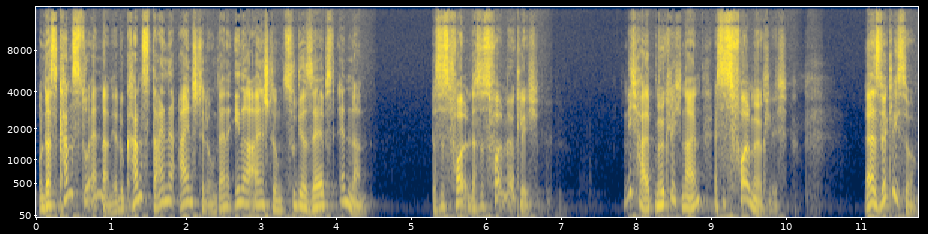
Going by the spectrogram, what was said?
Und das kannst du ändern. Ja, du kannst deine Einstellung, deine innere Einstellung zu dir selbst ändern. Das ist voll, das ist voll möglich. Nicht halb möglich, nein, es ist voll möglich. Ja, ist wirklich so.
